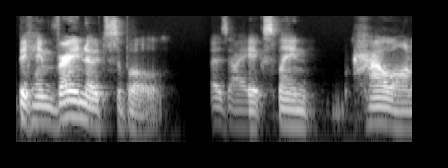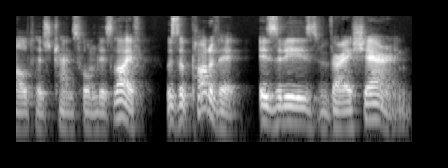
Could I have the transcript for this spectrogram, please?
became very noticeable as I explained how Arnold has transformed his life was that part of it is that he's very sharing,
